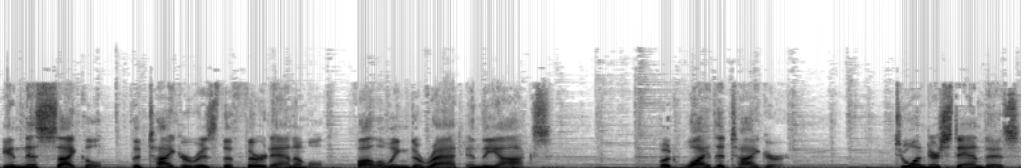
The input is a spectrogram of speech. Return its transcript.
In this cycle, the tiger is the third animal, following the rat and the ox. But why the tiger? To understand this,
